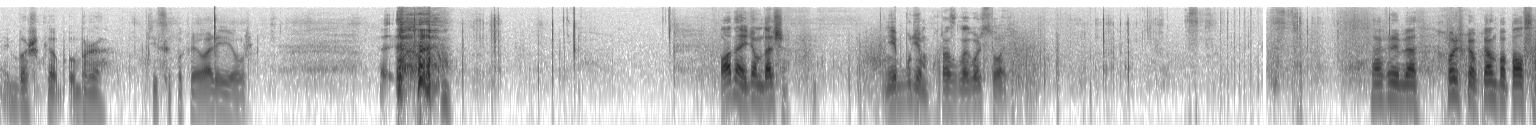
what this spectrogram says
И башка бобра птицы покрывали ее уже. Ладно, идем дальше. Не будем разглагольствовать. Так, ребят, хорь в капкан попался.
